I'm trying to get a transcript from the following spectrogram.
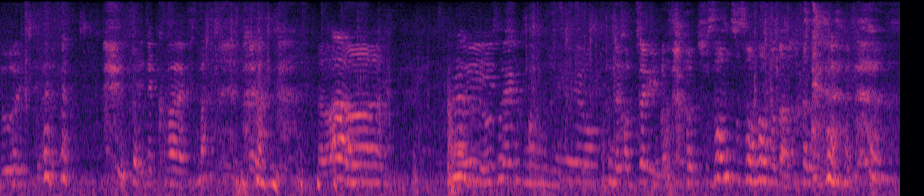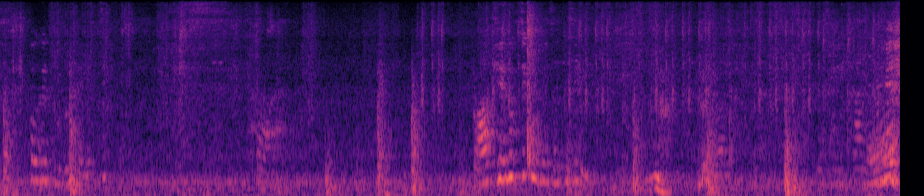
누워 있어요. 자, 이제 그만합시다. 네. 아, 저희 시 반이네. 갈게요. 근데 갑자기 이러다가 주섬주섬 하고 나가는 거기 두도 되겠지? 자. 아 계속 찍고 계셨지? 네.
